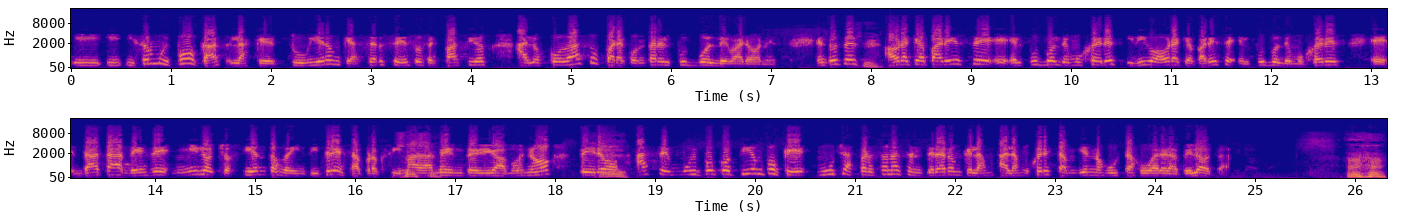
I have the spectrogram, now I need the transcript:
y, y, son muy pocas las que tuvieron que hacerse esos espacios a los codazos para contar el fútbol de varones. Entonces, ahora que aparece eh, el fútbol de mujeres, y digo ahora que aparece el fútbol de mujeres, eh, data desde 1823 aproximadamente, digamos, ¿no? Pero hace muy poco tiempo que muchas personas personas se enteraron que a las mujeres también nos gusta jugar a la pelota. Ajá.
